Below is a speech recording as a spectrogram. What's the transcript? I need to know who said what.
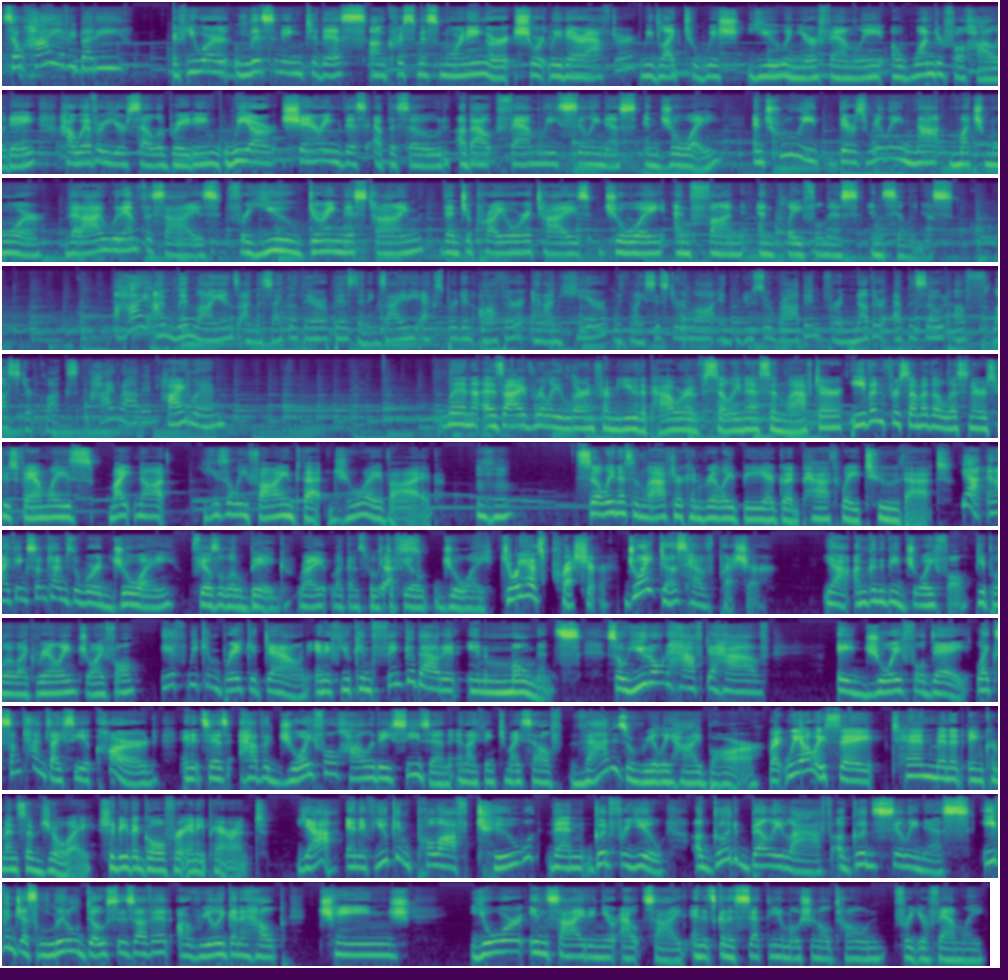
Speaker 1: So, hi, everybody. If you are listening to this on Christmas morning or shortly thereafter, we'd like to wish you and your family a wonderful holiday, however you're celebrating. We are sharing this episode about family silliness and joy. And truly, there's really not much more that I would emphasize for you during this time than to prioritize joy and fun and playfulness and silliness. Hi, I'm Lynn Lyons. I'm a psychotherapist and anxiety expert and author, and I'm here with my sister in law and producer, Robin, for another episode of Flusterclux. Hi, Robin.
Speaker 2: Hi, Lynn. Lynn, as I've really learned from you the power of silliness and laughter, even for some of the listeners whose families might not easily find that joy vibe. Mm-hmm silliness and laughter can really be a good pathway to that.
Speaker 1: Yeah. And I think sometimes the word joy feels a little big, right? Like I'm supposed yes. to feel joy.
Speaker 2: Joy has pressure.
Speaker 1: Joy does have pressure. Yeah, I'm going to be joyful. People are like, really? Joyful? If we can break it down and if you can think about it in moments, so you don't have to have a joyful day. Like sometimes I see a card and it says, have a joyful holiday season. And I think to myself, that is a really high bar.
Speaker 2: Right. We always say 10 minute increments of joy should be the goal for any parent.
Speaker 1: Yeah. And if you can pull off two, then good for you. A good belly laugh, a good silliness, even just little doses of it are really going to help change your inside and your outside, and it's going to set the emotional tone for your family.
